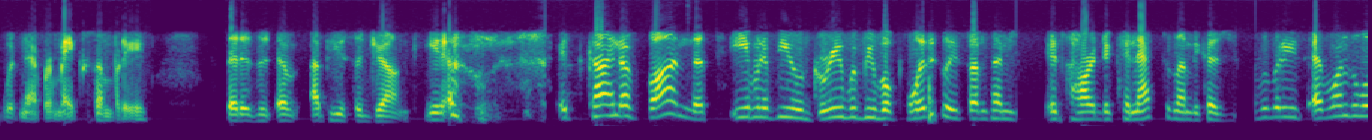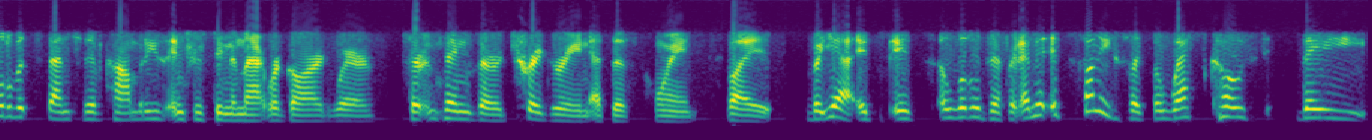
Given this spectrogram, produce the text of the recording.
would never make somebody that is a, a piece of junk. You know, it's kind of fun that even if you agree with people politically, sometimes it's hard to connect to them because everybody's everyone's a little bit sensitive. Comedy's interesting in that regard, where certain things are triggering at this point. But but yeah, it's it's a little different, and it's funny because like the West Coast, they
